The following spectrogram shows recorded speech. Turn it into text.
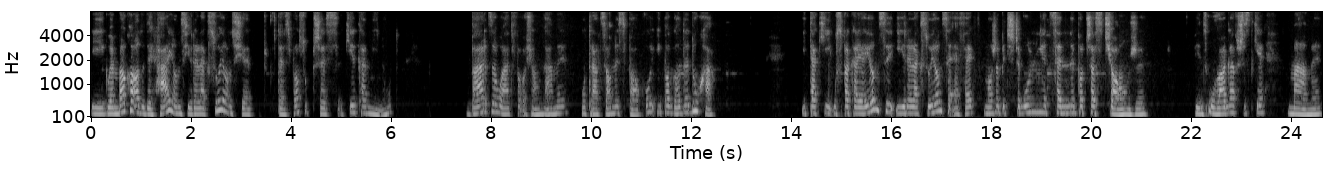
I głęboko oddychając i relaksując się w ten sposób przez kilka minut bardzo łatwo osiągamy utracony spokój i pogodę ducha. I taki uspokajający i relaksujący efekt może być szczególnie cenny podczas ciąży. Więc uwaga, wszystkie mamy.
